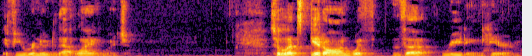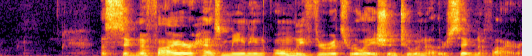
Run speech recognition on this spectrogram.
if you were new to that language. So let's get on with the reading here. A signifier has meaning only through its relation to another signifier.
